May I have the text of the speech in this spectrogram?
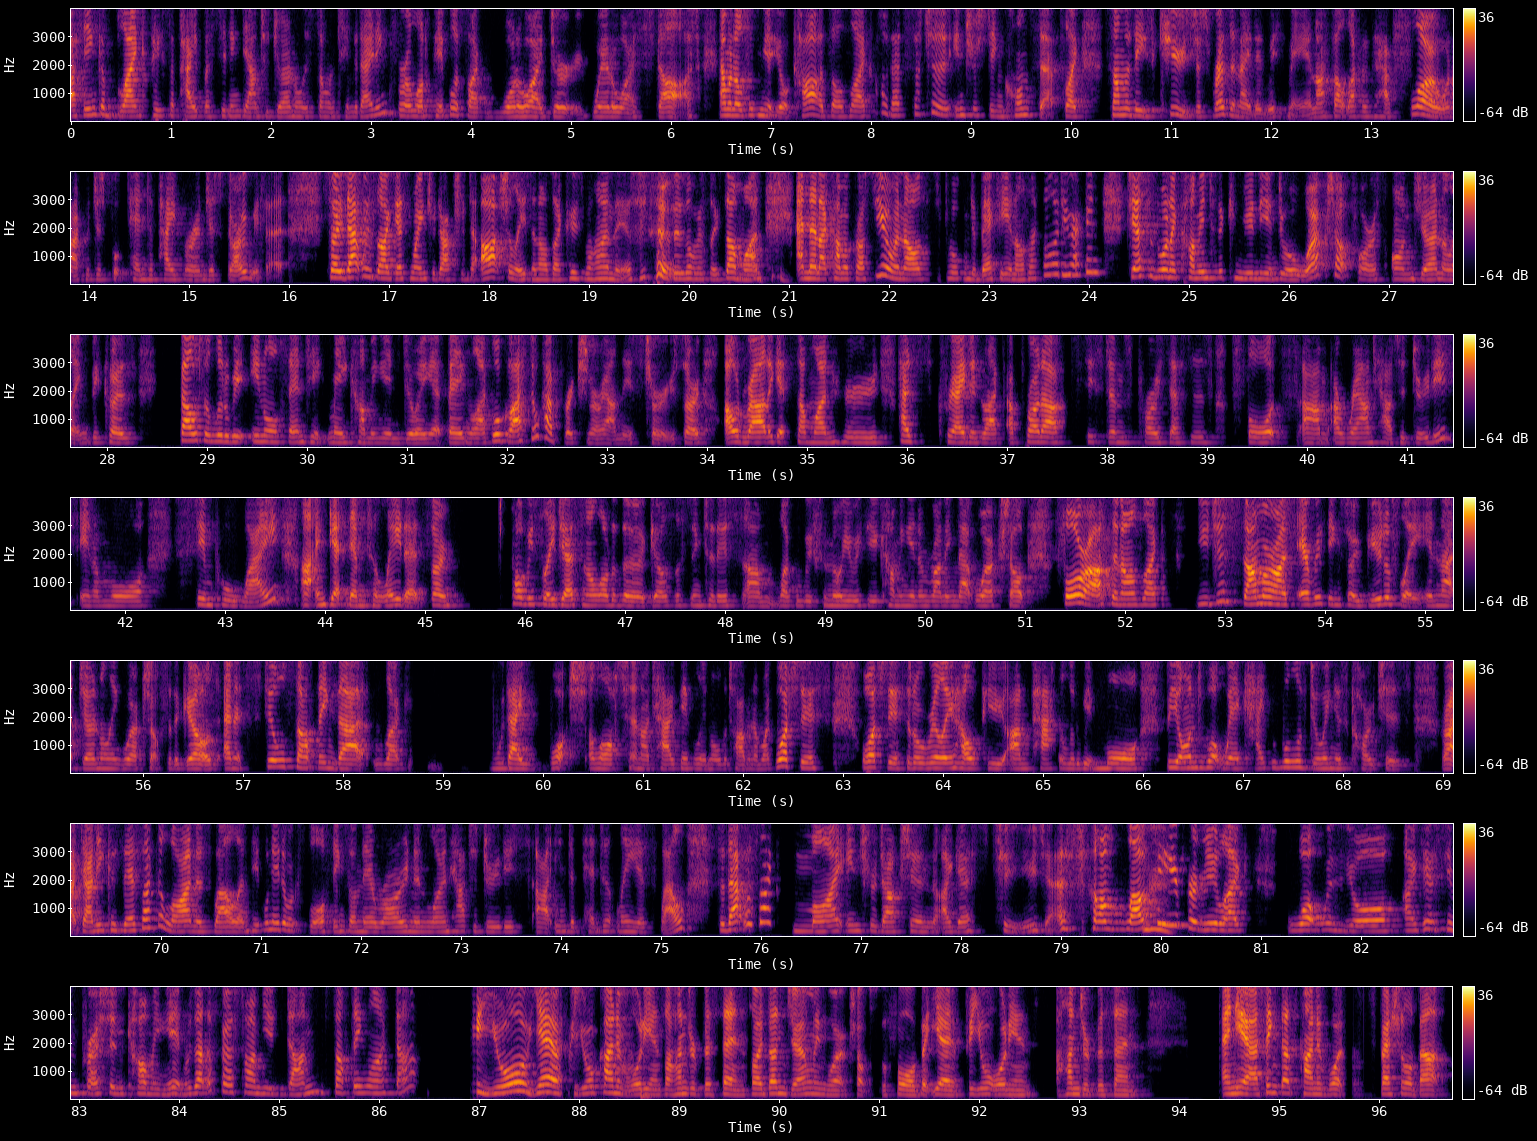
I think a blank piece of paper sitting down to journal is so intimidating for a lot of people. It's like, what do I do? Where do I start? And when I was looking at your cards, I was like, oh, that's such an interesting concept. Like some of these cues just resonated with me. And I felt like I could have flow and I could just put pen to paper and just go with it. So that was, I guess, my introduction to Archleys. And I was like, who's behind this? There's obviously someone. And then I come across you and I was talking to Becky and I was like, oh, do you reckon Jess would want to come into the community and do a workshop for us on journaling? Because felt a little bit inauthentic me coming in doing it being like look i still have friction around this too. So i would rather get someone who has created like a product systems processes thoughts um, around how to do this in a more simple way uh, and get them to lead it. So obviously jess and a lot of the girls listening to this um, like will be familiar with you coming in and running that workshop for us. And i was like you just summarized everything so beautifully in that journaling workshop for the girls. And it's still something that like they watch a lot and I tag people in all the time and I'm like, watch this, watch this. It'll really help you unpack a little bit more beyond what we're capable of doing as coaches, right, Danny? Because there's like a line as well, and people need to explore things on their own and learn how to do this uh, independently as well. So that was like my introduction, I guess, to you, Jess. I'd love to hear from you, like, what was your, I guess, impression coming in? Was that the first time you'd done something like that? For your, yeah, for your kind of audience, 100%. So I've done journaling workshops before, but yeah, for your audience, 100%. And yeah, I think that's kind of what's special about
